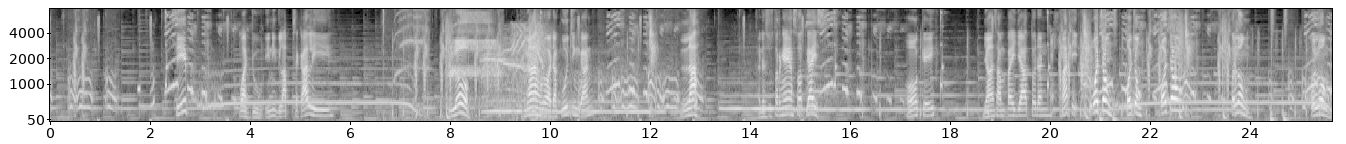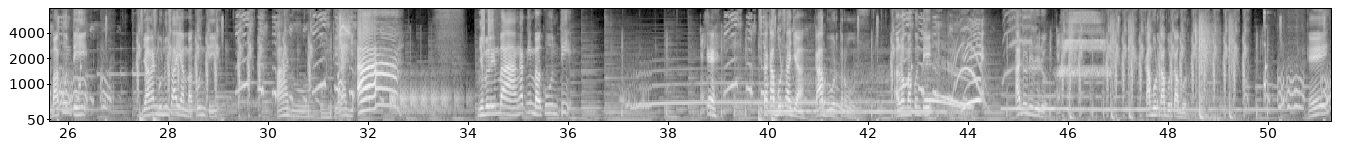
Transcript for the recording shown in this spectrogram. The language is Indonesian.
Sip. Waduh, ini gelap sekali. Loh. Nah, lo ada kucing kan? Lah. Ada suster ngesot, guys. Oke. Jangan sampai jatuh dan mati. Pocong, pocong, pocong. Tolong. Tolong, Mbak Kunti. Jangan bunuh saya Mbak Kunti. Aduh Kunti lagi. Ah! Nyebelin banget nih Mbak Kunti. Oke Kita kabur saja. Kabur terus. Halo Mbak Kunti. Aduh duh, duh, duh. Kabur kabur kabur. Oke.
